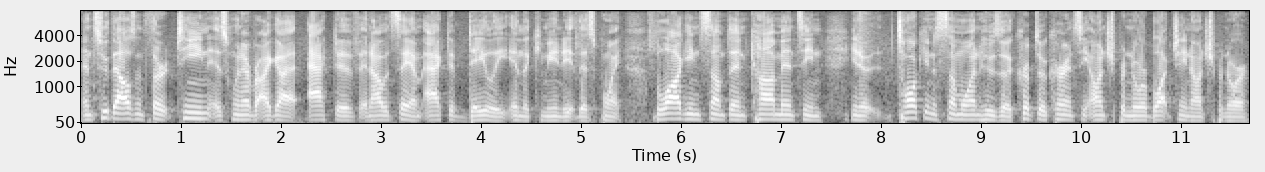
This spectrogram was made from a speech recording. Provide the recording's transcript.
and 2013 is whenever I got active, and I would say I'm active daily in the community at this point, blogging something, commenting, you know, talking to someone who's a cryptocurrency entrepreneur, blockchain entrepreneur,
